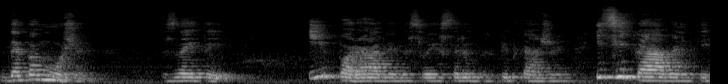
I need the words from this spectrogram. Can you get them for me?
допоможе знайти і поради на своїх сторінках підкаже, і цікавинки,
